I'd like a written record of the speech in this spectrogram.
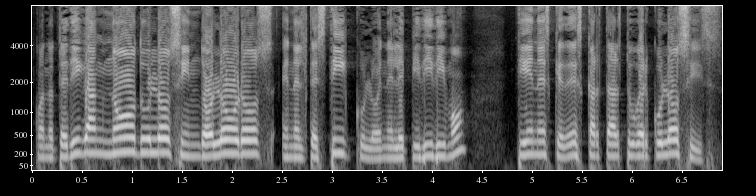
Cuando te digan nódulos indoloros en el testículo, en el epidídimo, tienes que descartar tuberculosis.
